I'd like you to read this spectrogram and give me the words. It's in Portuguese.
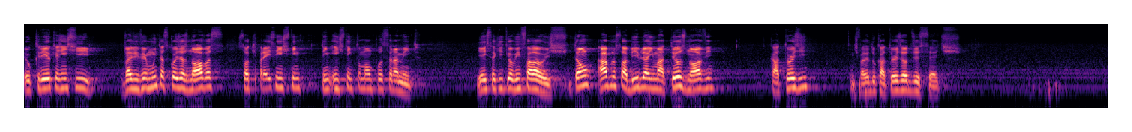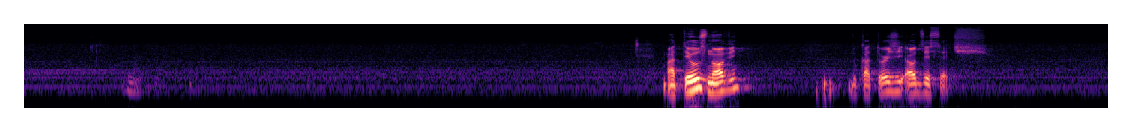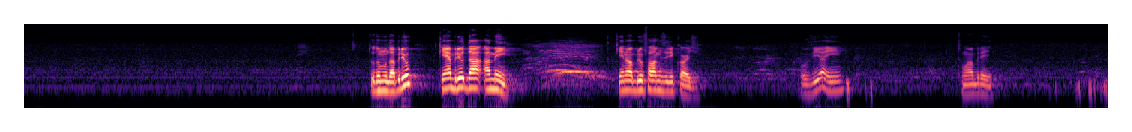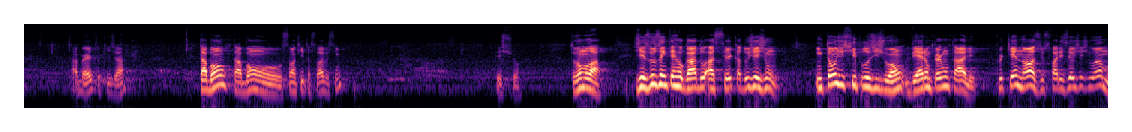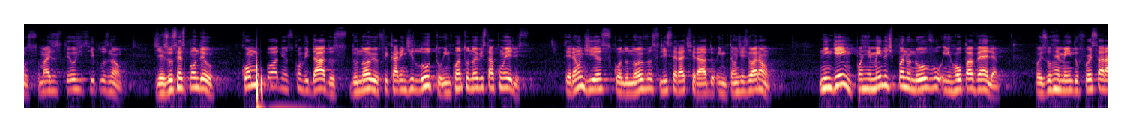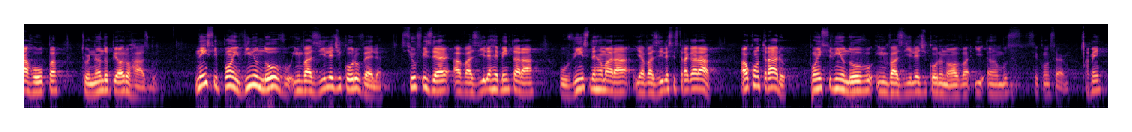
eu creio que a gente vai viver muitas coisas novas, só que para isso a gente tem, tem, a gente tem que tomar um posicionamento. E é isso aqui que eu vim falar hoje. Então, abra sua Bíblia em Mateus 9, 14. A gente vai ler do 14 ao 17. Mateus 9, do 14 ao 17. Todo mundo abriu? Quem abriu, dá amém. Quem não abriu, fala misericórdia. Ouvi aí, hein? Então abre aí. Tá aberto aqui já. Tá bom? Tá bom o som aqui? Tá suave assim? Fechou. Então vamos lá. Jesus é interrogado acerca do jejum. Então os discípulos de João vieram perguntar-lhe: Por que nós e os fariseus jejuamos, mas os teus discípulos não? Jesus respondeu: Como podem os convidados do noivo ficarem de luto enquanto o noivo está com eles? Terão dias quando o noivo lhe será tirado, então jejuarão. Ninguém põe remendo de pano novo em roupa velha, pois o remendo forçará a roupa, tornando pior o rasgo. Nem se põe vinho novo em vasilha de couro velha. Se o fizer, a vasilha arrebentará, o vinho se derramará e a vasilha se estragará. Ao contrário, põe-se vinho novo em vasilha de couro nova e ambos se conservam. Amém?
